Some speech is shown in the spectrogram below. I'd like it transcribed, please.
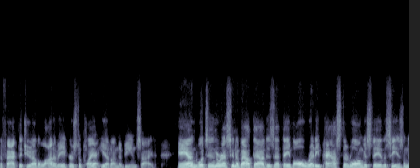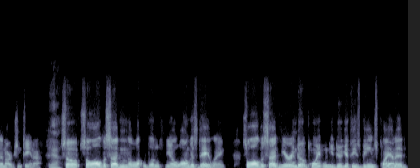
the fact that you have a lot of acres to plant yet on the bean side. And what's interesting about that is that they've already passed their longest day of the season in Argentina. Yeah. So so all of a sudden the, the you know longest day length. So all of a sudden you're into a point when you do get these beans planted,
